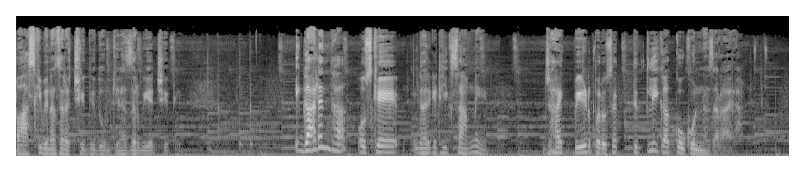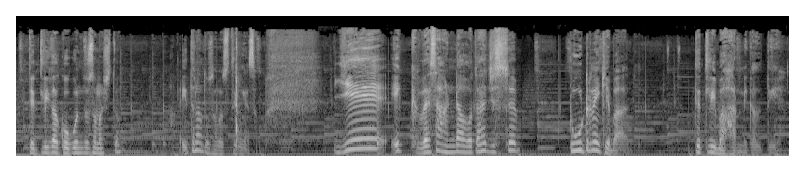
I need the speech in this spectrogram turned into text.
पास की भी नज़र अच्छी थी, दूर की नज़र भी अच्छी थी। एक गार्डन था, उसके घर के ठीक सामने, जहाँ एक पेड़ पर उसे तितली का कोकुन नज़र आया। तितली का कोकुन तो समझते हो? इतना तो समझते हैं सब। ये एक वैसा अंडा होता है, जिससे टूटने के बाद तितली बाहर निकलती है।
